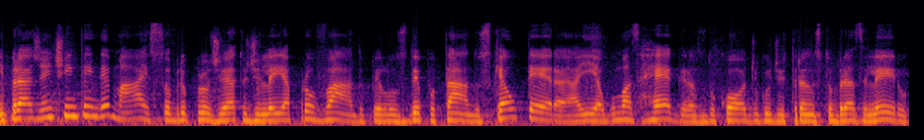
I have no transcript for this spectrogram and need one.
E para a gente entender mais sobre o projeto de lei aprovado pelos deputados, que altera aí algumas regras do Código de Trânsito Brasileiro,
